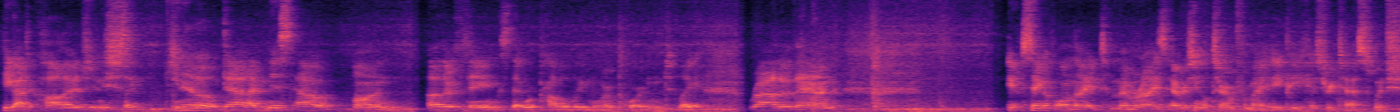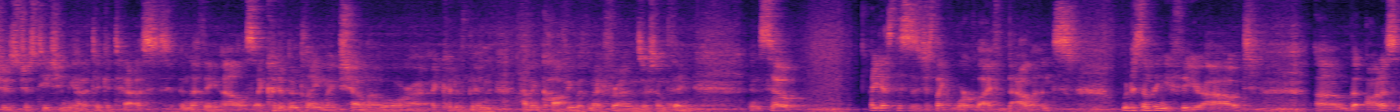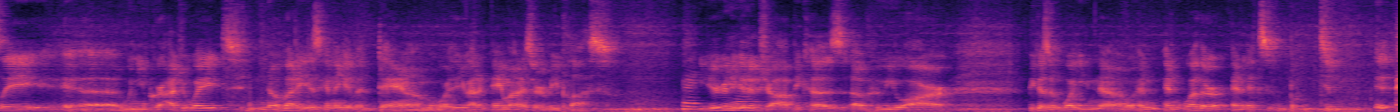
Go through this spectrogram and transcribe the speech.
he got to college and he's just like, you know, Dad, I missed out on other things that were probably more important. Like rather than staying up all night to memorize every single term for my AP history test, which is just teaching me how to take a test and nothing else. I could have been playing my cello, or I could have been having coffee with my friends or something. And so, I guess this is just like work-life balance, which is something you figure out. Um, but honestly, uh, when you graduate, nobody is going to give a damn whether you got an A minus or a B plus Right. you're going to yeah. get a job because of who you are because of what you know and and whether and it's it,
